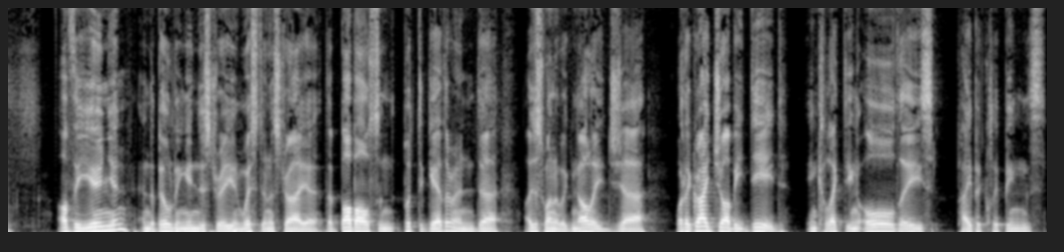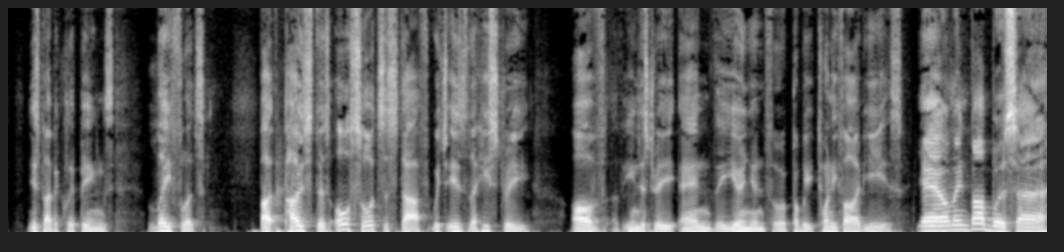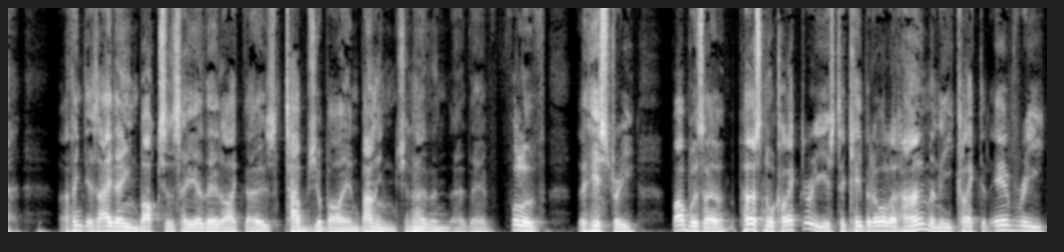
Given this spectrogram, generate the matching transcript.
of the union and the building industry in Western Australia that Bob Olsen put together, and uh, I just want to acknowledge uh, what a great job he did in collecting all these paper clippings, newspaper clippings, leaflets, but posters, all sorts of stuff, which is the history of the industry and the union for probably 25 years. Yeah, I mean, Bob was, uh, I think there's 18 boxes here. They're like those tubs you buy in Bunnings, you know, mm. and they're full of the history. Bob was a personal collector. He used to keep it all at home and he collected every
